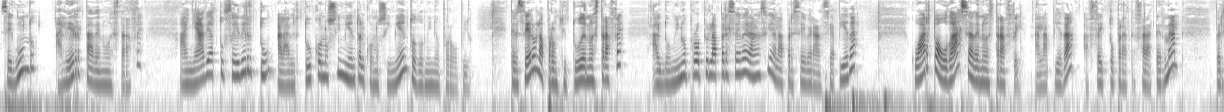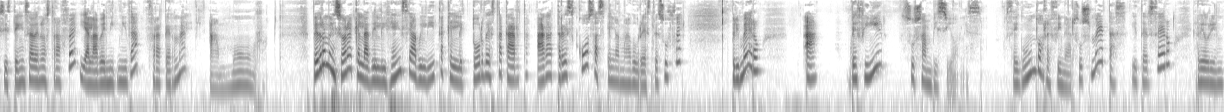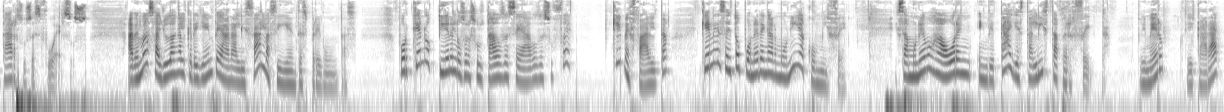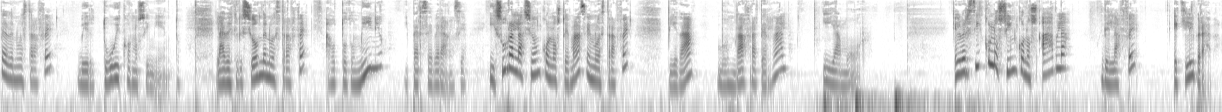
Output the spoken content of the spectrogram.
Segundo, alerta de nuestra fe. Añade a tu fe virtud, a la virtud conocimiento, al conocimiento dominio propio. Tercero, la prontitud de nuestra fe. Al dominio propio la perseverancia y a la perseverancia piedad. Cuarto, audacia de nuestra fe. A la piedad, afecto fraternal. Persistencia de nuestra fe y a la benignidad fraternal, amor. Pedro menciona que la diligencia habilita que el lector de esta carta haga tres cosas en la madurez de su fe. Primero, a definir sus ambiciones. Segundo, refinar sus metas. Y tercero, reorientar sus esfuerzos. Además, ayudan al creyente a analizar las siguientes preguntas. ¿Por qué no obtiene los resultados deseados de su fe? ¿Qué me falta? ¿Qué necesito poner en armonía con mi fe? Examinemos ahora en, detalle esta lista perfecta. Primero, el carácter de nuestra fe, virtud y conocimiento. La descripción de nuestra fe, autodominio y perseverancia. Y su relación con los demás en nuestra fe, piedad, bondad fraternal y amor. El versículo 5 nos habla de la fe equilibrada.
